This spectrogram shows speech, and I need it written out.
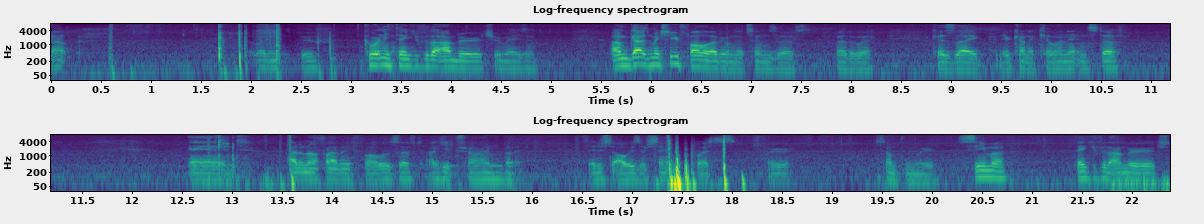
up. Booth. Courtney, thank you for the Amber. You're amazing. Um, guys, make sure you follow everyone that sends those, by the way. Because, like, they're kind of killing it and stuff. And I don't know if I have any follows left. I keep trying, but they just always are saying requests or something weird. Seema, thank you for the Amber Rich.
